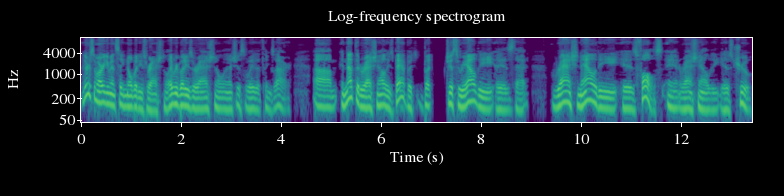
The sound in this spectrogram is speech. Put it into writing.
And there are some arguments saying nobody's rational. Everybody's irrational and it's just the way that things are. Um, and not that irrationality is bad, but, but just the reality is that rationality is false and rationality is true.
